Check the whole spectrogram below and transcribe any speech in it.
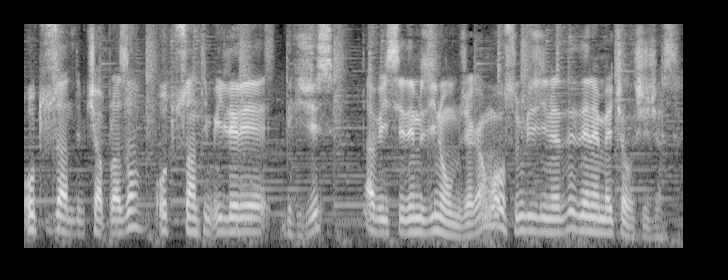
30 santim çapraza 30 santim ileriye dikeceğiz. Tabi istediğimiz yine olmayacak ama olsun biz yine de denemeye çalışacağız.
